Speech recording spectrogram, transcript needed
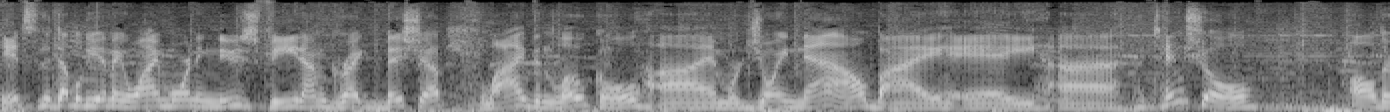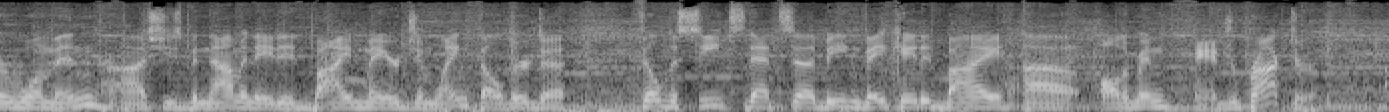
It's the WMAY morning news feed. I'm Greg Bishop, live and local, uh, and we're joined now by a uh, potential alderwoman. Uh, she's been nominated by Mayor Jim Langfelder to fill the seats that's uh, being vacated by uh, Alderman Andrew Proctor.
